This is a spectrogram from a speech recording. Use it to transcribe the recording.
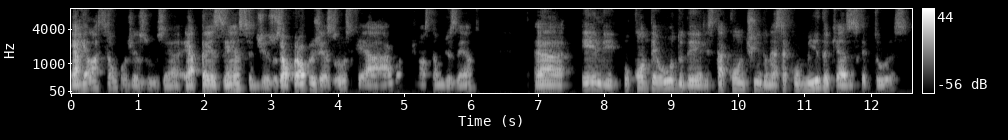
é a relação com Jesus, é a, é a presença de Jesus, é o próprio Jesus que é a água que nós estamos dizendo. É, ele, o conteúdo dele está contido nessa comida que é as Escrituras.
